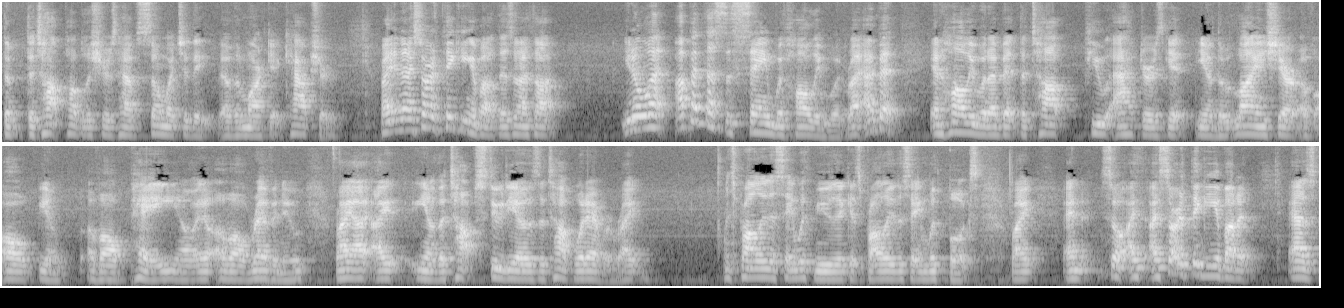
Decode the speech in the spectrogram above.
the, the top publishers have so much of the, of the market captured, right? And I started thinking about this and I thought, you know what? I bet that's the same with Hollywood, right? I bet in Hollywood, I bet the top few actors get, you know, the lion's share of all, you know, of all pay, you know, of all revenue, right? I, I you know, the top studios, the top whatever, right? It's probably the same with music. It's probably the same with books, right? And so I, I started thinking about it as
